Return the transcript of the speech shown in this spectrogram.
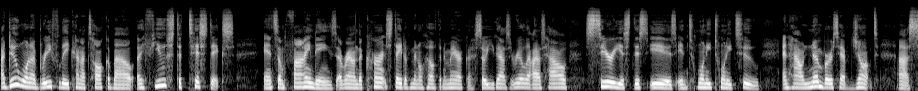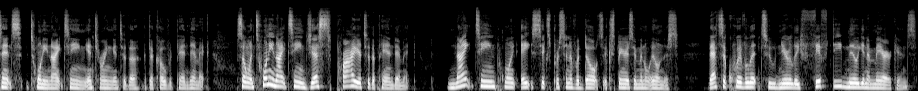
I do want to briefly kind of talk about a few statistics and some findings around the current state of mental health in America. So you guys realize how serious this is in 2022 and how numbers have jumped uh, since 2019, entering into the, the COVID pandemic. So in 2019, just prior to the pandemic, 19.86% of adults experienced a mental illness. That's equivalent to nearly 50 million Americans.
